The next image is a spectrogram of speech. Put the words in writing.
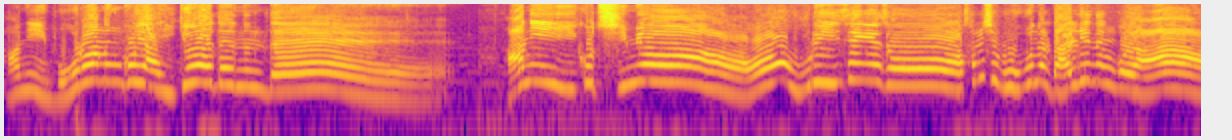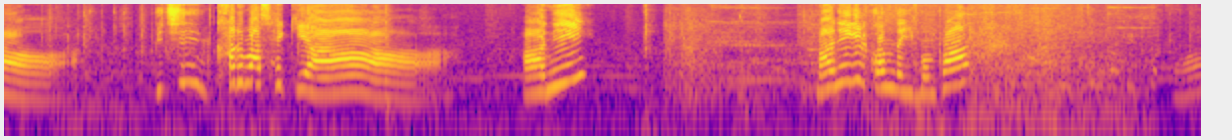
아니 뭐라는 거야? 이겨야 되는데 아니 이거 지면 어? 우리 인생에서 35분을 날리는 거야 미친 카르마 새끼야 아니? 많이 이길 건데 이번 판? 어.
